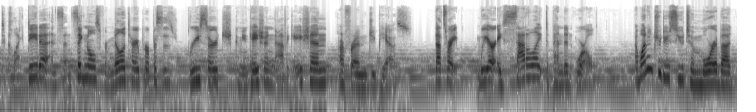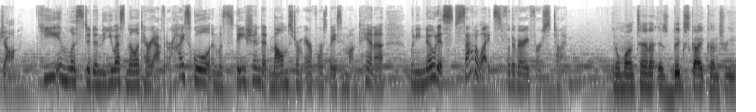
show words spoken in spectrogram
to collect data and send signals for military purposes, research, communication, navigation. Our friend GPS. That's right. We are a satellite dependent world. I want to introduce you to Moriba Jah. He enlisted in the U.S. military after high school and was stationed at Malmstrom Air Force Base in Montana when he noticed satellites for the very first time. You know, Montana is big sky country,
